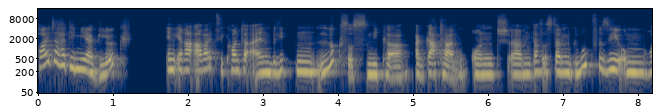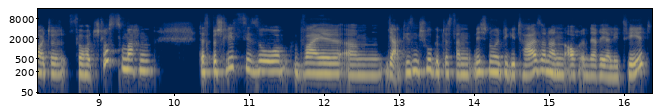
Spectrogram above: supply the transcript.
Heute hat die Mia Glück in ihrer Arbeit. Sie konnte einen beliebten Luxus-Sneaker ergattern. Und ähm, das ist dann genug für sie, um heute für heute Schluss zu machen. Das beschließt sie so, weil ähm, ja, diesen Schuh gibt es dann nicht nur digital, sondern auch in der Realität.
